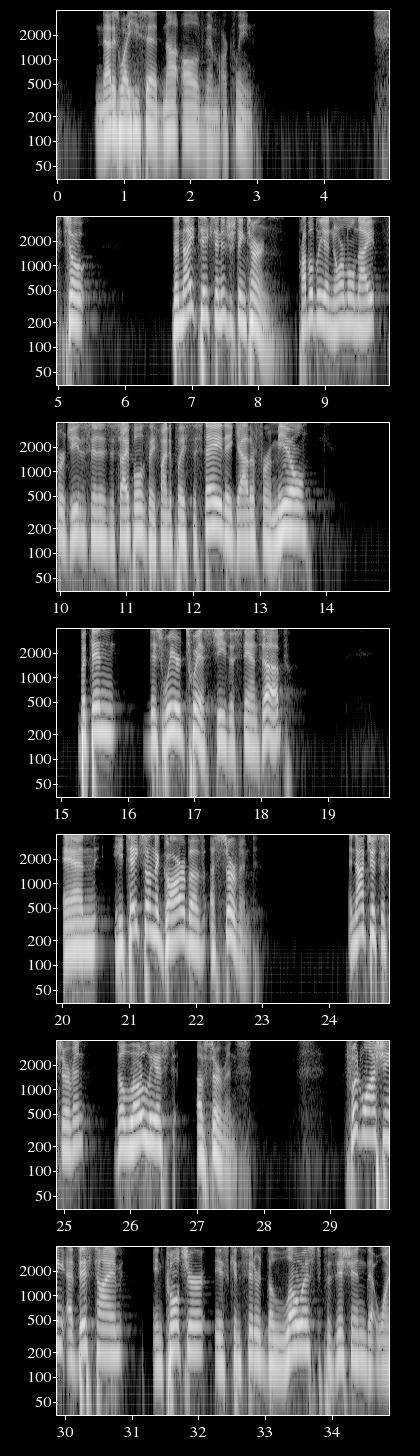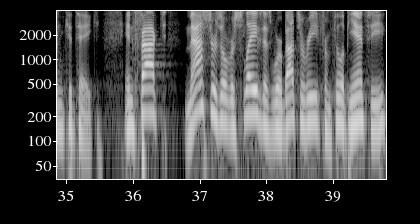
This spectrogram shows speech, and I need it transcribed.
And that is why he said, Not all of them are clean. So the night takes an interesting turn. Probably a normal night for Jesus and his disciples. They find a place to stay, they gather for a meal. But then this weird twist Jesus stands up and he takes on the garb of a servant. And not just a servant, the lowliest of servants. Foot washing at this time in culture is considered the lowest position that one could take. In fact, masters over slaves, as we're about to read from Philip Yancey,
